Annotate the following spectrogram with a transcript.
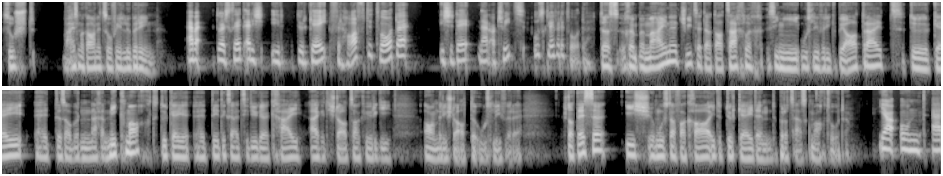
Sonst weiß man gar nicht so viel über ihn. Aber du hast gesagt, er ist in der Türkei verhaftet worden. Ist er dann an die Schweiz ausgeliefert worden? Das könnte man meinen. Die Schweiz hat ja tatsächlich seine Auslieferung beantragt. Die Türkei hat das aber nachher nicht gemacht. Die Türkei hat dort gesagt, sie dürfen keine eigene Staatsangehörige andere Staaten ausliefern. Stattdessen ist Mustafa K. in der Türkei dann der Prozess gemacht worden. Ja, und er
